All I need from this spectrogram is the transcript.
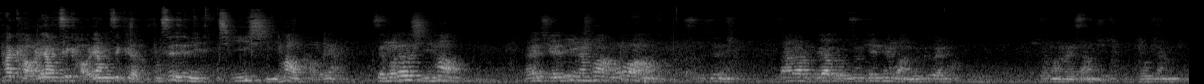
他考量是考量这个，不是你以喜好考量，什么都喜好来决定的话，哇，是不是？大家不要读书，天天玩，对不对？干嘛来上学？我想。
